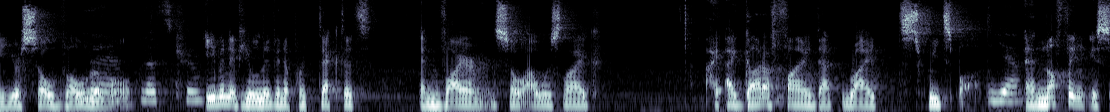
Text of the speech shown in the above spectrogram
and you're so vulnerable, Yeah, that's true. even if you live in a protected environment. So I was like, I, I gotta find that right sweet spot. Yeah. And nothing is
